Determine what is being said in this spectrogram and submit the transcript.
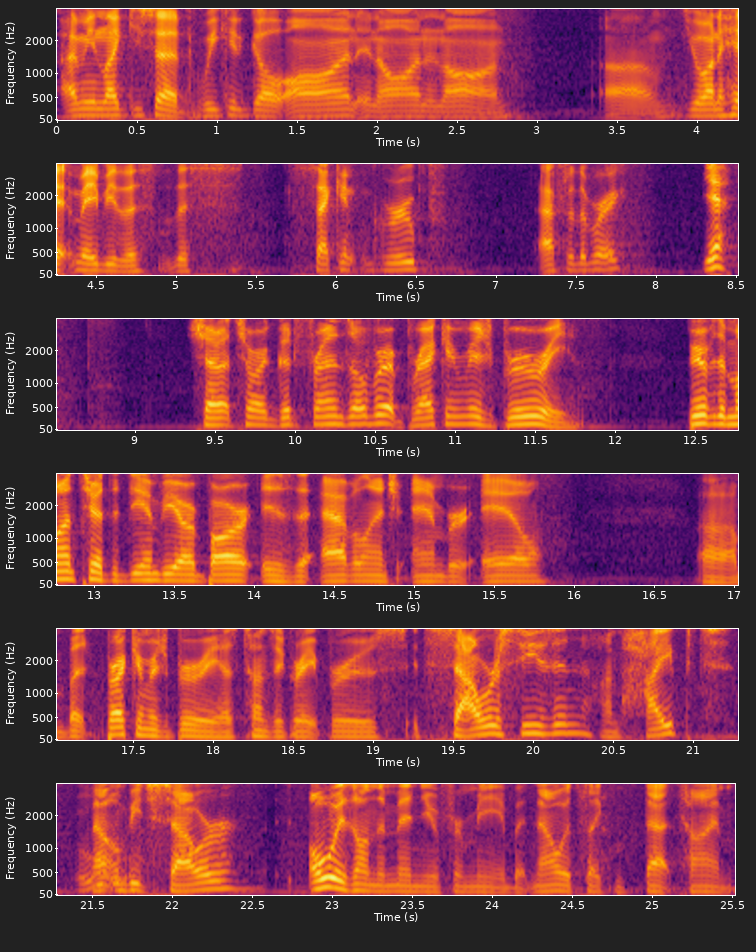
I mean, like you said, we could go on and on and on. Um, do you want to hit maybe this this second group after the break? Yeah. Shout out to our good friends over at Breckenridge Brewery. Beer of the month here at the DNVR bar is the Avalanche Amber Ale. Um, but Breckenridge Brewery has tons of great brews. It's sour season. I'm hyped. Mountain Beach Sour, always on the menu for me, but now it's like that time.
